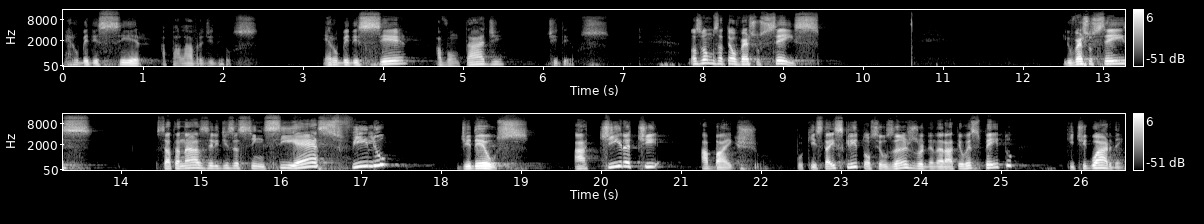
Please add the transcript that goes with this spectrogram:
era obedecer a palavra de Deus era obedecer à vontade de Deus. Nós vamos até o verso 6. E o verso 6, Satanás, ele diz assim: Se és filho de Deus, atira-te abaixo, porque está escrito: aos seus anjos ordenará a teu respeito que te guardem,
